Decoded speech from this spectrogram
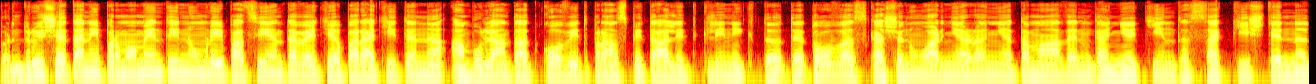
Përndryshe tani për momentin numri i pacientëve që paraqiten në ambulantat Covid pranë Spitalit Klinik të Tetovës ka shënuar një rënie të madhe nga njëqind sa kishte në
